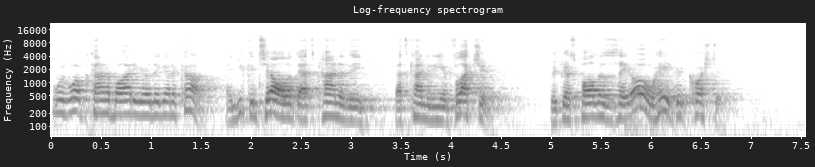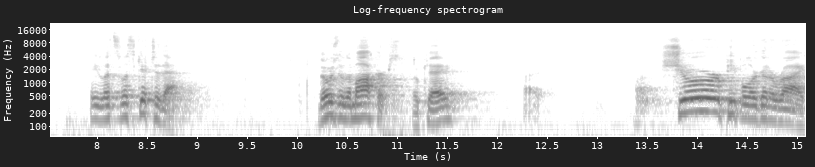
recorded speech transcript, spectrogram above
With what kind of body are they going to come? And you can tell that that's kind of the, that's kind of the inflection. Because Paul doesn't say, Oh, hey, good question. Hey, let's, let's get to that. Those are the mockers, okay? Sure, people are going to rise,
